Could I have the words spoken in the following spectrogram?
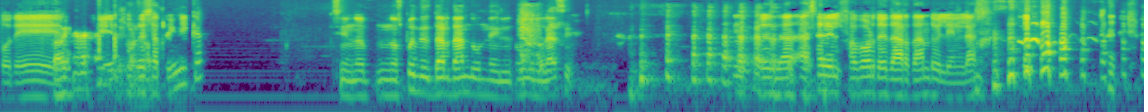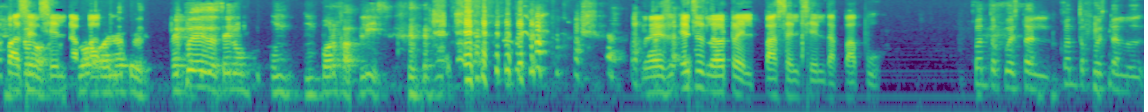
poder Para gente sobre esa técnica. Si no- nos puedes dar dando un, un enlace. Da- hacer el favor de dar dando el enlace. Pasa el Como- Zelda, o- o papu. el otro, ¿Me puedes hacer un, un- un porfa, please? No, es- esa es la otra, el pasa el Zelda, papu. ¿Cuánto cuestan, cuánto cuestan los,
